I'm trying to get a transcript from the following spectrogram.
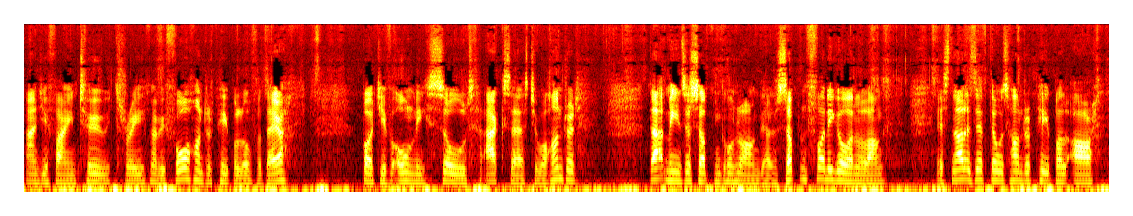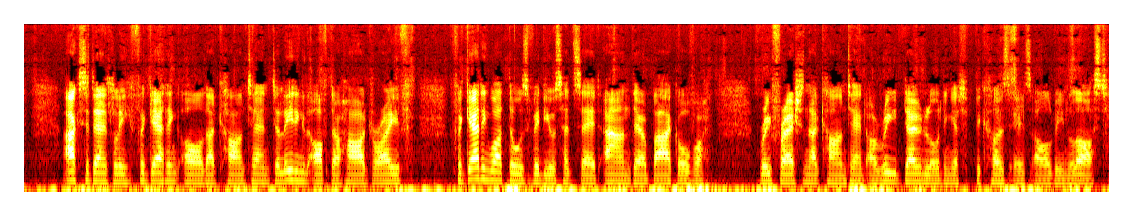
and you find two, three, maybe 400 people over there, but you've only sold access to 100, that means there's something going wrong there. There's something funny going along. It's not as if those 100 people are accidentally forgetting all that content, deleting it off their hard drive, forgetting what those videos had said, and they're back over refreshing that content or re downloading it because it's all been lost.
